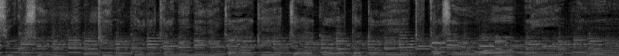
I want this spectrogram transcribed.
sink or swim 生き残るためにたぎった声だと言い聞かせ What went wrong Survival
